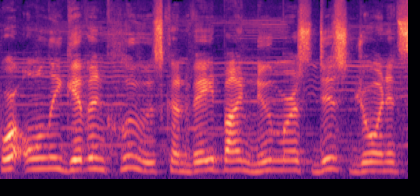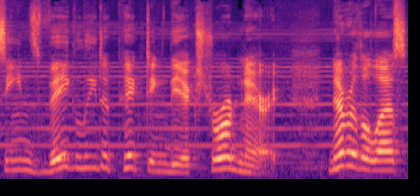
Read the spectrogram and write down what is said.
we're only given clues conveyed by numerous disjointed scenes vaguely depicting the extraordinary. Nevertheless,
